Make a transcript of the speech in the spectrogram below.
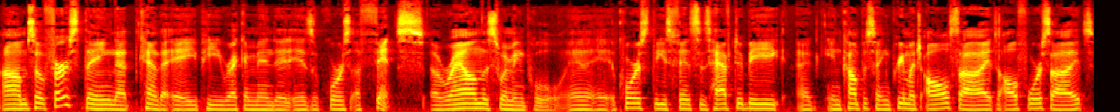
Um, so, first thing that kind of the AAP recommended is, of course, a fence around the swimming pool. And uh, of course, these fences have to be uh, encompassing pretty much all sides, all four sides.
